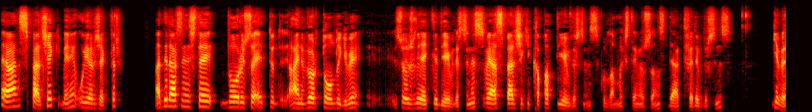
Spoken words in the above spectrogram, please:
Hemen spell check beni uyaracaktır. Ha, dilerseniz işte doğruysa aynı Word'de olduğu gibi sözlüğe ekle diyebilirsiniz. Veya spell check'i kapat diyebilirsiniz. Kullanmak istemiyorsanız deaktif edebilirsiniz. Gibi.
